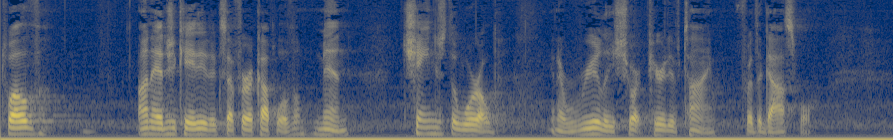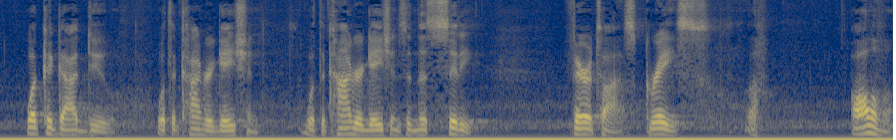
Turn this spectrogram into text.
12 uneducated, except for a couple of them, men, changed the world in a really short period of time for the gospel. What could God do with the congregation, with the congregations in this city? Veritas, Grace, uh, all of them.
